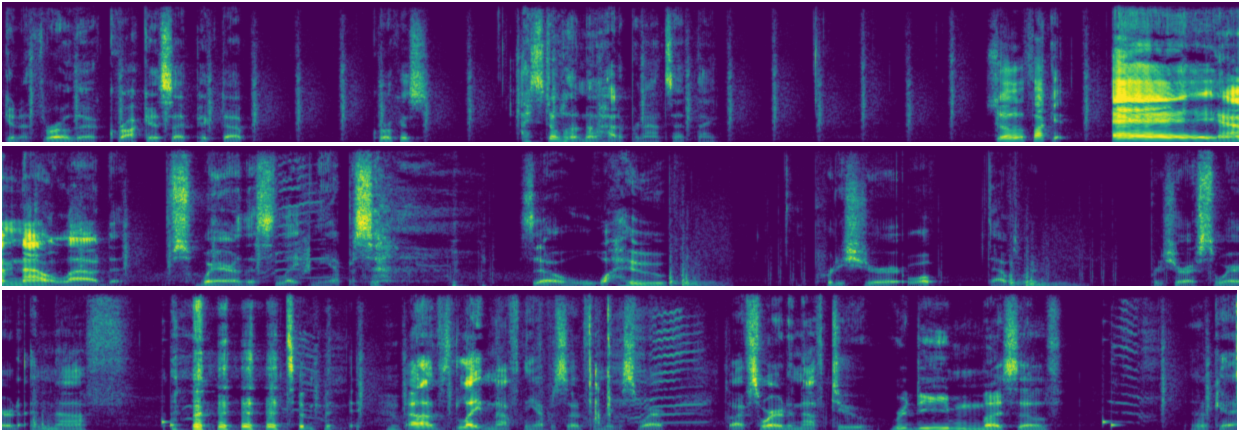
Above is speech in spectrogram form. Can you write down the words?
Gonna throw the crocus I picked up. Crocus? I still don't know how to pronounce that thing. So, fuck it. Hey, I'm now allowed to swear this late in the episode. so, wahoo. Pretty sure... Whoop, that was weird. Pretty sure I sweared enough. to me. Well, it's late enough in the episode for me to swear. So I've sweared enough to redeem myself. Okay.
